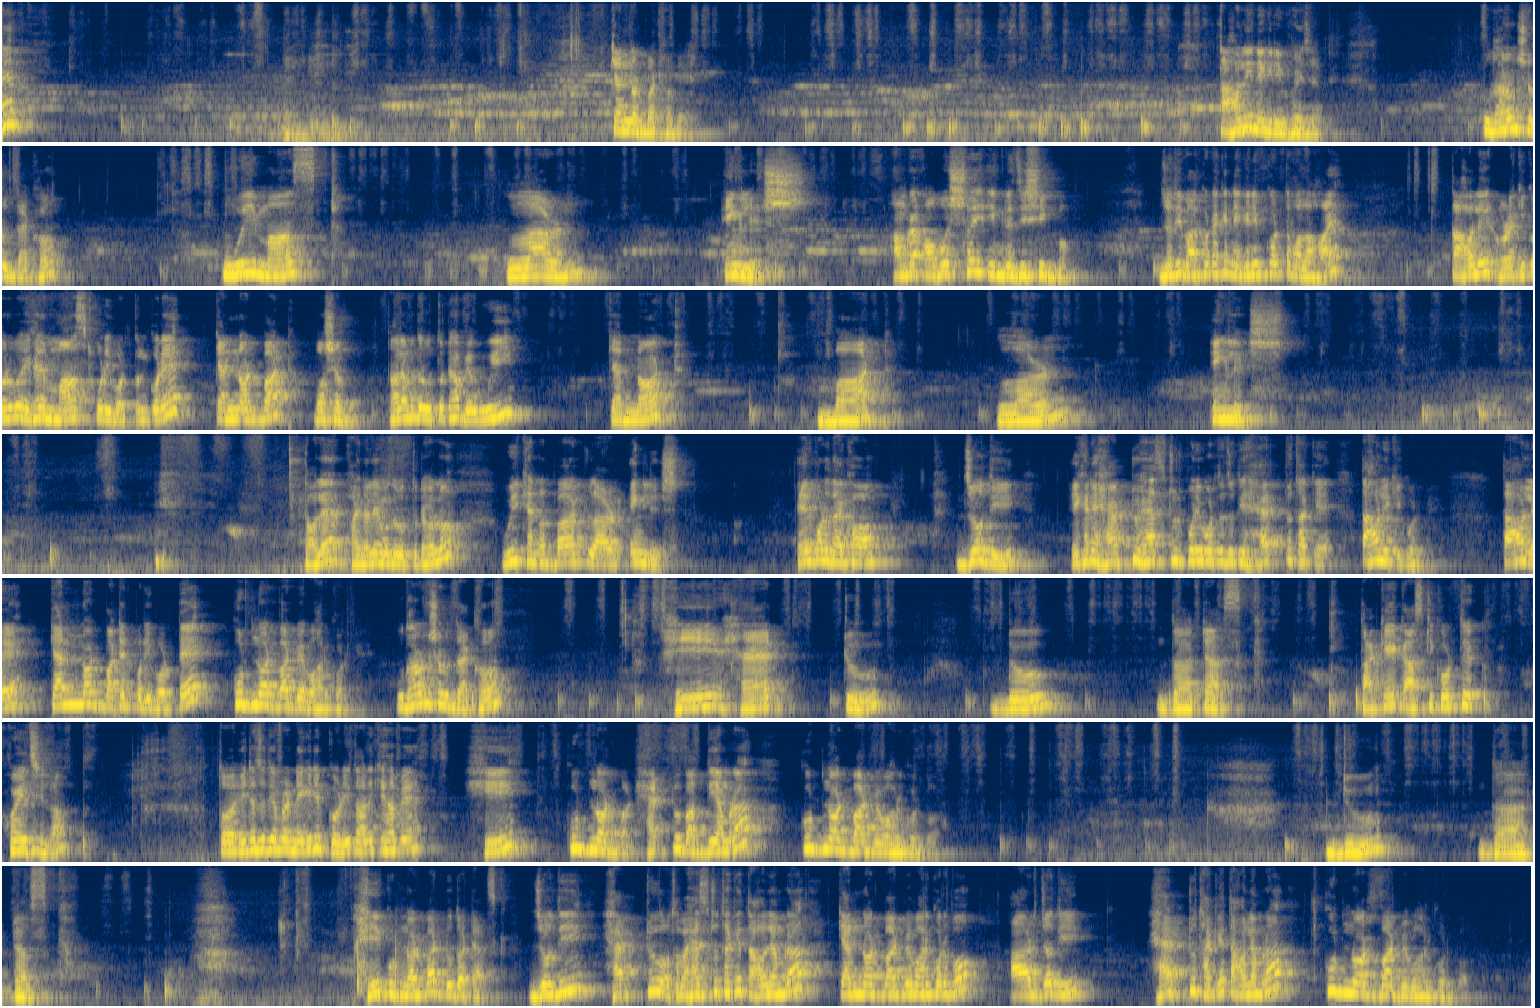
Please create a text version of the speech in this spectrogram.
ক্যান নট বাট হবে। তাহলেই নেগেটিভ হয়ে যাবে। উদাহরণস্বরূপ দেখো উই মাস্ট লার্ন ইংলিশ আমরা অবশ্যই ইংরেজি শিখব। যদি বাক্যটাকে নেগেটিভ করতে বলা হয়, তাহলে আমরা কি করব? এখানে মাস্ট পরিবর্তন করে ক্যান নট বাট বসাবো। তাহলে আমাদের উত্তরটা হবে we not but learn English তাহলে ফাইনালি আমাদের উত্তরটা হলো we can not but learn English এরপরে দেখো, যদি এখানে হ্যাভ টু হ্যাজ টুর পরিবর্তে যদি হ্যাড টু থাকে, তাহলে কি করবে? তাহলে ক্যান নট বাটের পরিবর্তে কুড নট বাট ব্যবহার করবে। উদাহরণস্বরূপ দেখো he had to do the task তাকে কাজটি করতে হয়েছিল। তো এটা যদি আমরা নেগেটিভ করি, তাহলে কি হবে? He could not but had to বাদ দিয়ে আমরা কুড নট বাট ব্যবহার করব। Do the task he could not but do the task. যদি হ্যাভ টু অথবা হ্যাজ টু থাকে, তাহলে আমরা ক্যান নট বাট ব্যবহার করব। আর যদি হ্যাড টু থাকে, তাহলে আমরা কুড নট বাট ব্যবহার করব।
